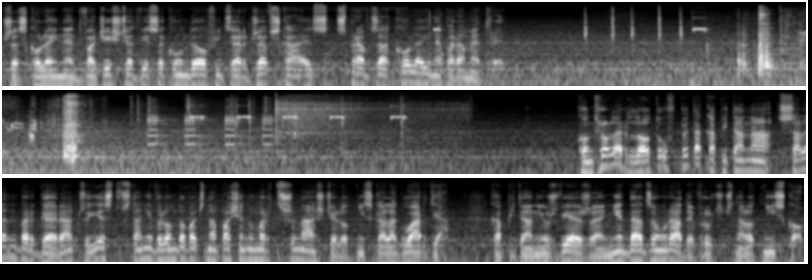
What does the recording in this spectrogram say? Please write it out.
Przez kolejne 22 sekundy oficer Jeff Skiles sprawdza kolejne parametry. Kontroler lotów pyta kapitana Salenbergera, czy jest w stanie wylądować na pasie numer 13 lotniska LaGuardia. Kapitan już wie, że nie dadzą rady wrócić na lotnisko.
